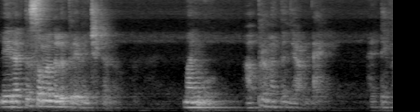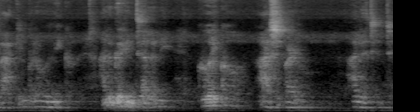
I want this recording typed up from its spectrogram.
నీ రక్త సంబంధులు ప్రేమించటంలో మనము అప్రమత్తంగా ఉండాలి. అంటే వాక్యం ప్రభు నీకు అనుగ్రహించాలని కోరుకో ఆశపడు ఆలోచించు.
